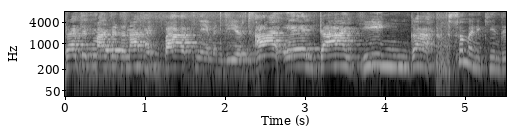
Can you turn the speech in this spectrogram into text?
Ratet mal, wer danach ein Bad nehmen wird. Am dying. So, meine Kinder,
